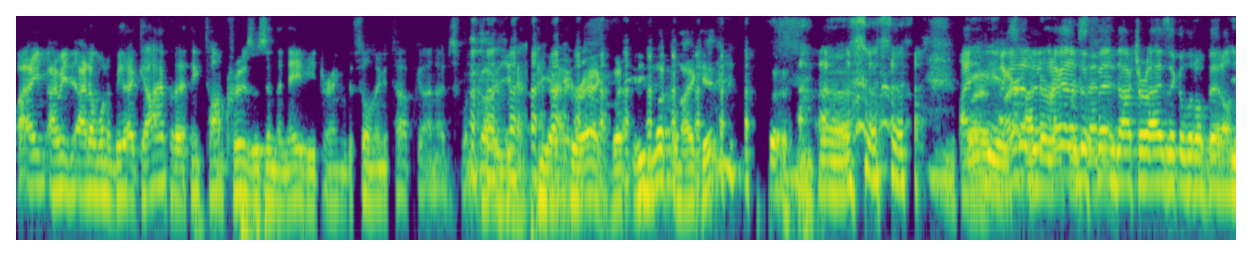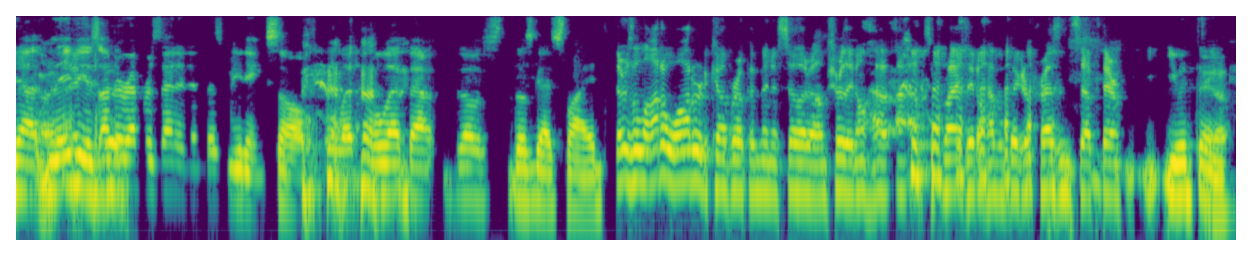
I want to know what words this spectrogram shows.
I, I mean, I don't want to be that guy, but I think Tom Cruise was in the Navy during the filming of Top Gun. I just want to. Uh, yeah, you are correct, but he looked like it. I, I got to defend Dr. Isaac a little bit on yeah, that. Navy is underrepresented in this meeting, so we'll let, we'll let that those those guys slide. There's a lot of water to cover up in Minnesota. I'm sure they don't have. I'm surprised they don't have a bigger presence up there. You would think. Yeah.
